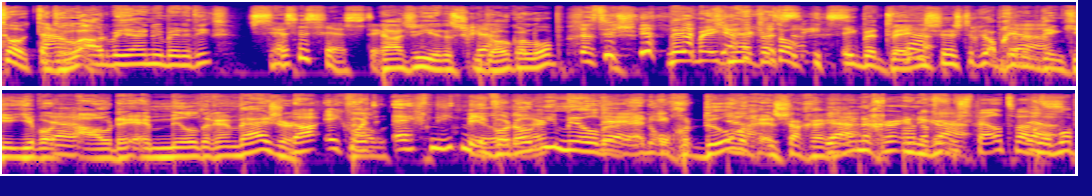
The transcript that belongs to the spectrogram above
totaal. Want hoe oud ben jij nu, Benedict? 66. Ja, zie je, dat schiet Ja. ook al op. Dat Dus- is- nee, maar ik Ja, merk dat ook. Ik ben 62. Op een gegeven moment denk je, je wordt Ja. ouder en milder en wijzer. Nou, ik word echt niet milder. Ik word ook niet milder Nee, en ik- ongeduldig ja. en zagrijniger. Ja. En ik dat voorspelt wat. Kom op.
